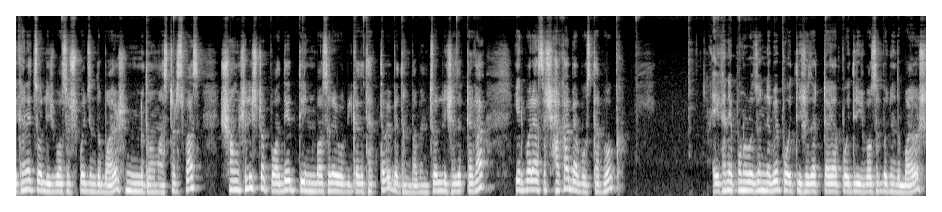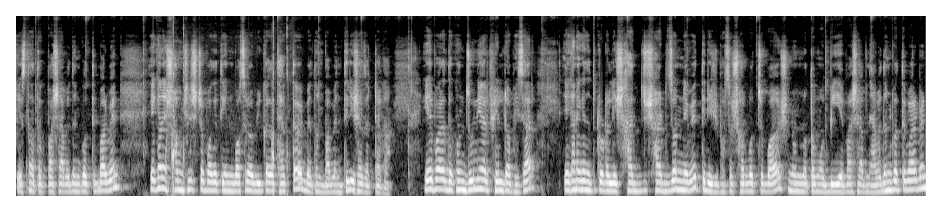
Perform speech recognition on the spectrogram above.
এখানে চল্লিশ বছর পর্যন্ত বয়স, ন্যূনতম মাস্টার্স পাস। সংশ্লিষ্ট পদে তিন বছরের অভিজ্ঞতা থাকতে হবে, বেতন পাবেন চল্লিশ হাজার টাকা। এরপরে আছে শাখা ব্যবস্থাপক এখানে পনেরো জন নেবে, পঁয়ত্রিশ হাজার টাকা, পঁয়ত্রিশ বছর পর্যন্ত বয়স। স্নাতক পাশে আবেদন করতে পারবেন। এখানে সংশ্লিষ্ট পদে তিন বছর অভিজ্ঞতা থাকতে হবে, বেতন পাবেন তিরিশ হাজার টাকা। এরপরে দেখুন জুনিয়র ফিল্ড অফিসার এখানে কিন্তু টোটালি ষাট ষাট জন নেবে, তিরিশ বছর সর্বোচ্চ বয়স, ন্যূনতম বিএ পাশে আপনি আবেদন করতে পারবেন।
